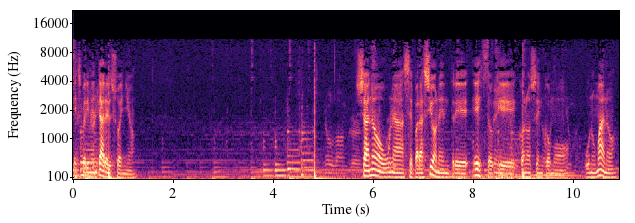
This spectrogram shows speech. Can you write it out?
experimentar el sueño. Ya no una separación entre esto que conocen como un humano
